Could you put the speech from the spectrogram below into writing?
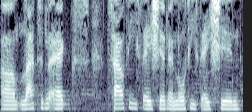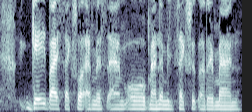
um, Latinx, Southeast Asian and Northeast Asian, gay, bisexual, MSM, or men having sex with other men,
